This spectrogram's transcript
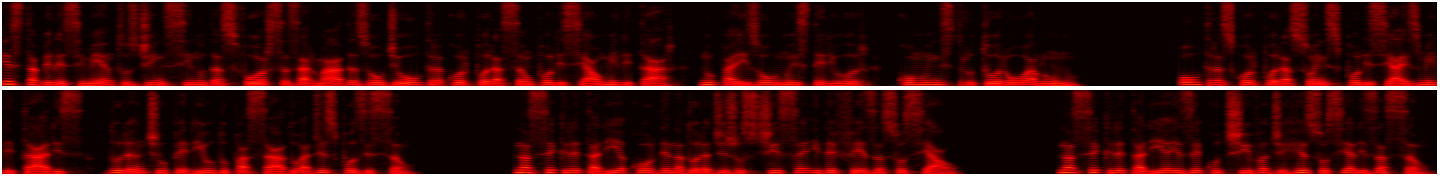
Estabelecimentos de ensino das Forças Armadas ou de outra corporação policial militar, no país ou no exterior, como instrutor ou aluno outras corporações policiais militares, durante o período passado à disposição. Na Secretaria Coordenadora de Justiça e Defesa Social. Na Secretaria Executiva de Ressocialização.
